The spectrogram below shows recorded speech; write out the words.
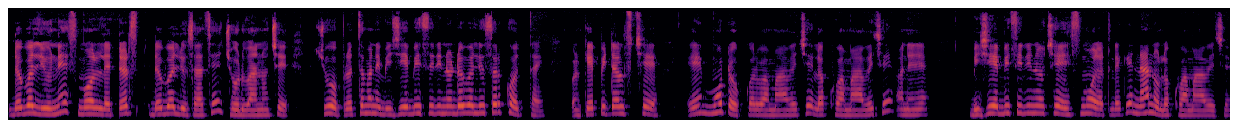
ડબલ્યુને સ્મોલ લેટર્સ ડબલ્યુ સાથે જોડવાનો છે. જુઓ, પ્રથમ અને બીજી એબીસીડીનો ડબલ્યુ સરખો જ થાય, પણ કેપિટલ્સ છે એ મોટો કરવામાં આવે છે, લખવામાં આવે છે, અને બીજી એબીસીડીનો છે એ સ્મોલ એટલે કે નાનો લખવામાં આવે છે.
